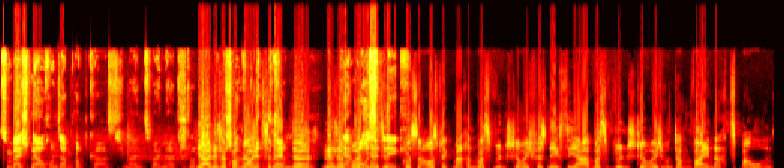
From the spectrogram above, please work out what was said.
Zum Beispiel auch unser Podcast. Ich meine, zweieinhalb Stunden. ja, deshalb kommen wir auch jetzt zum Ende. Deshalb Der wollte ich jetzt einen Ausblick. kurzen Ausblick machen. Was wünscht ihr euch fürs nächste Jahr? Was wünscht ihr euch unterm Weihnachtsbaum?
